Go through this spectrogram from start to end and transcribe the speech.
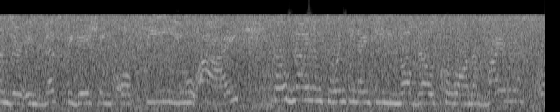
under investigation of PUI kaugnay ng 2019 novel coronavirus o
